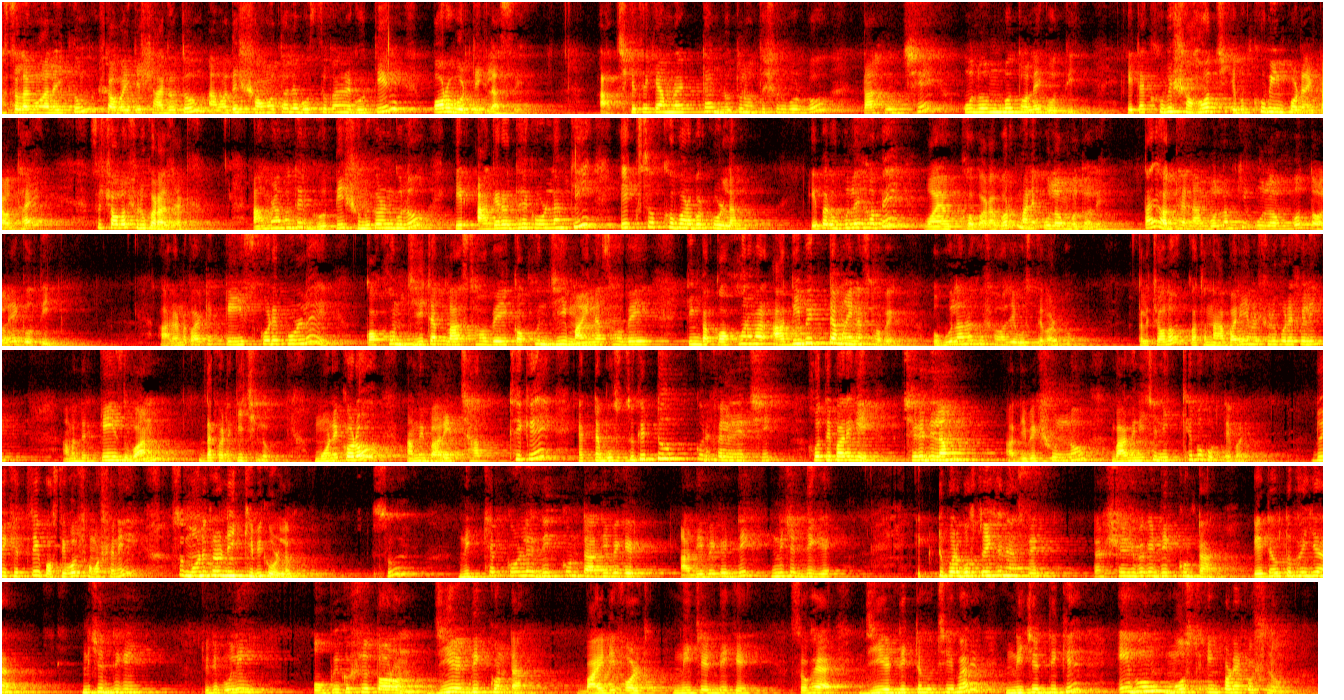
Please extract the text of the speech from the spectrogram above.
আসসালামু আলাইকুম, সবাইকে স্বাগতম আমাদের সমতলে বস্তুকণের গতির পরবর্তী ক্লাসে। আজকে থেকে আমরা একটা নতুন অধ্যায় শুরু করব, তা হচ্ছে উলম্ব তলে গতি। এটা খুবই সহজ এবং খুবই ইম্পর্ট্যান্ট একটা অধ্যায়। তো চলো শুরু করা যাক। আমরা আমাদের গতির সমীকরণগুলো এর আগের অধ্যায় করলাম কি? এক্স অক্ষ বরাবর করলাম। এবার ওগুলোই হবে ওয়াই অক্ষ বরাবর মানে উলম্ব তলে। তাই অধ্যায়ের নাম বললাম কি? উলম্ব তলে গতি। আর আমরা কয়েকটা কেস করে পড়লে কখন জিটা প্লাস হবে, কখন জি মাইনাস হবে, কিংবা কখন আমার আদিবেগটা মাইনাস হবে, ওগুলো আমরা খুব সহজে বুঝতে পারব। তাহলে চলো কথা না বাড়িয়ে আমরা শুরু করে ফেলি। আমাদের কেস ওয়ান দেখো এটা কী ছিল? মনে করো আমি বাড়ির ছাদ থেকে একটা বস্তুকে টুপ করে ফেলে নিচ্ছি। হতে পারে কি, ছেড়ে দিলাম, আদিবেগ শূন্য, বা আমি নিচে নিক্ষেপও করতে পারি। দুই ক্ষেত্রেই পসিবল সমস্যা নেই। সো মনে করো নিক্ষেপই করলাম। সো নিক্ষেপ করলে দিক কোনটা? আদিবেগের আদিবেগের দিক নিচের দিকে। একটু পর বস্তু এখানে আছে, তার শেষ বেগের দিক কোনটা? এটাও তো ভাইয়া নিচের দিকেই। যদি বলি অভিকর্ষিত ত্বরণ, জি এর দিক কোনটা? বাই ডিফল্ট নিচের দিকে। সো ভাইয়া, জি এর দিকটা হচ্ছে এবার নিচের দিকে এবং মোস্ট ইম্পর্টেন্ট প্রশ্ন,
